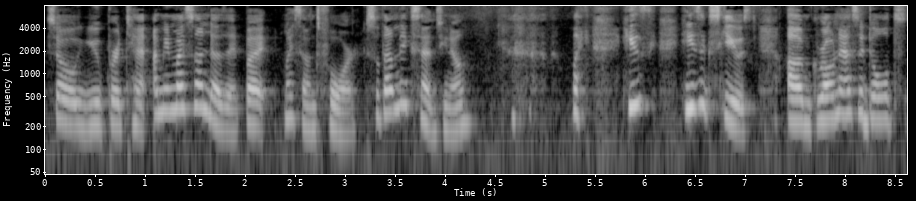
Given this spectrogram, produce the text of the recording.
So you pretend I mean my son does it, but my son's 4. So that makes sense, you know. Like he's he's excused. Um grown ass adults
